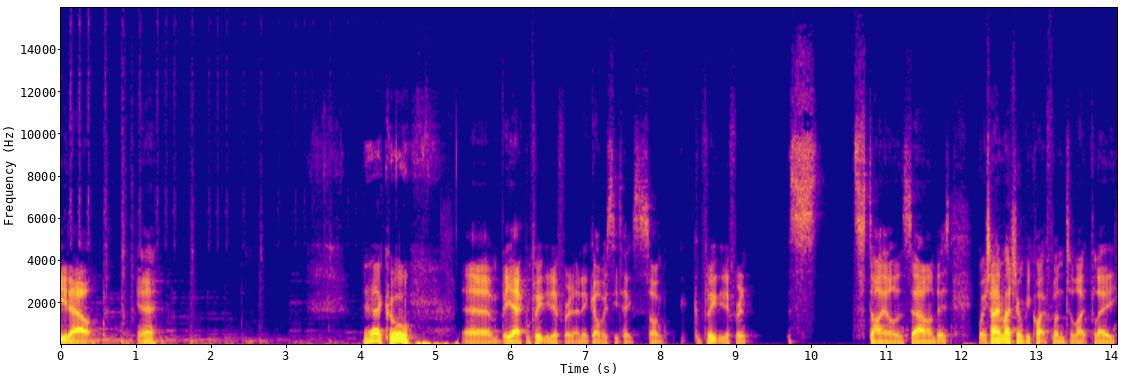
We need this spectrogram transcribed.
Fade out. Yeah. Yeah, cool. Um, but yeah, completely different, and it obviously takes the song completely different s- style and sound. It's, which I imagine would be quite fun to like play.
